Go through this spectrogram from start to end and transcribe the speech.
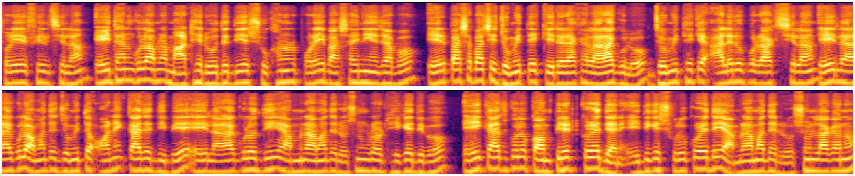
সরিয়ে ফেলছিলাম। এই ধানগুলো আমরা মাঠে রোদে দিয়ে শুকানোর পরেই বাসায় নিয়ে যাব। এর পাশাপাশি জমিতে কেটে রাখা লাড়াগুলো জমি থেকে আলের উপর রাখছিলাম। এই লাড়াগুলো আমাদের জমিতে অনেক কাজে দিবে। এই লাড়াগুলো দিয়ে আমরা আমাদের রসুনগুলো ঢেকে দেব। এই কাজগুলো কমপ্লিট করে দেন। এইদিকে শুরু করে দিয়ে আমরা আমাদের রসুন লাগানো।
